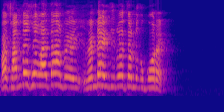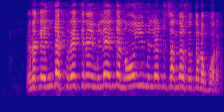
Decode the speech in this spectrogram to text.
நான் சந்தோஷமாக தான் ரெ- ரெண்டாயிரத்தி இருபத்தொன்னுக்கு போகிறேன் எனக்கு எந்த பிரச்சனையும் இல்லை எந்த நோயும் இல்லைன்னு சந்தோஷத்தோட போகிறேன்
